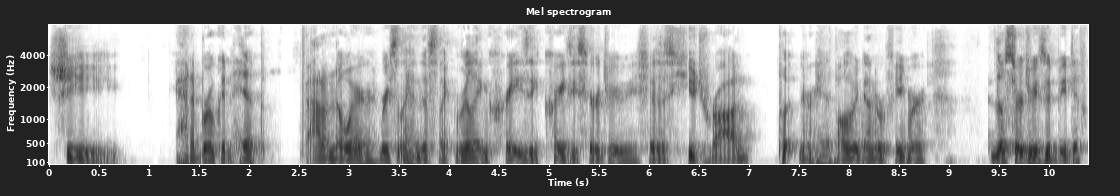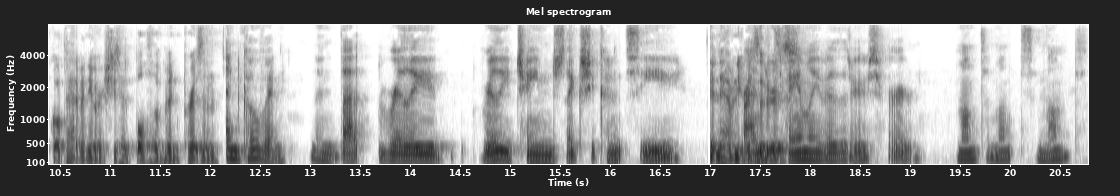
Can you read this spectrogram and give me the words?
She had a broken hip out of nowhere. Recently had this like really crazy, crazy surgery. She has this huge rod put in her hip all the way down to her femur. Those surgeries would be difficult to have anywhere. She said both of them in prison. And COVID. And that really, really changed. Like she couldn't see Didn't have any friends, visitors. family visitors for months and months and months.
